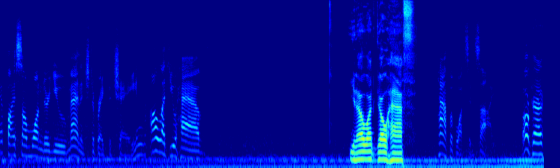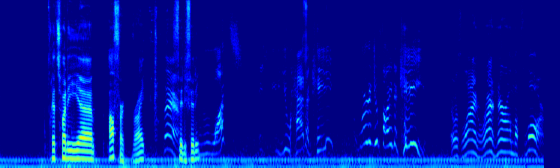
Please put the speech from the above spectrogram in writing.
If by some wonder you manage to break the chain, I'll let you have You know what? Go half. half of what's inside. Okay, That's what he uh, offered, right? there. Fitty fitty. What? You had a key? Where did you find a key? It was lying right here on the floor.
